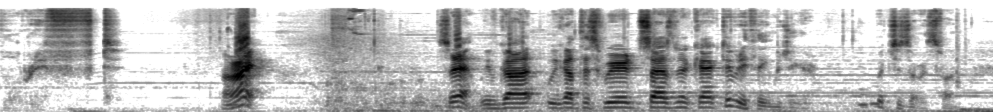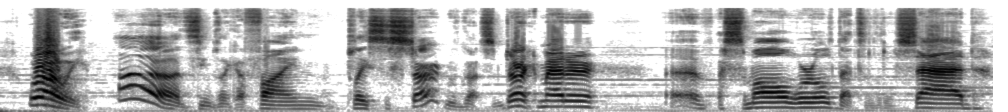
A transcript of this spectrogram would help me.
the rift. Alright. So yeah, we've got we got this weird seismic activity thing majigger, which is always fun. Where are we? Ah, it seems like a fine place to start. We've got some dark matter, uh, a small world. That's a little sad,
